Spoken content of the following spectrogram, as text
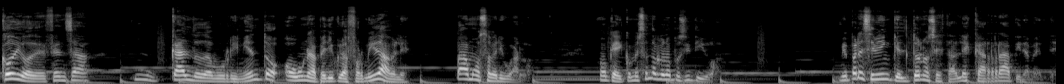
Código de Defensa un caldo de aburrimiento o una película formidable? Vamos a averiguarlo. Ok, comenzando con lo positivo. Me parece bien que el tono se establezca rápidamente.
